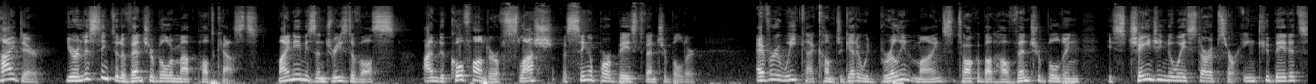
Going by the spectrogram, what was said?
Hi there. You're listening to the Venture Builder Map podcast. My name is Andries de Vos. I'm the co-founder of Slash, a Singapore-based venture builder. Every week I come together with brilliant minds to talk about how venture building is changing the way startups are incubated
